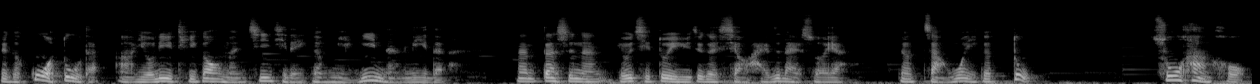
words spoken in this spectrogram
这个过度的啊，有利于提高我们机体的一个免疫能力的。那但是呢，尤其对于这个小孩子来说呀，要掌握一个度，出汗后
